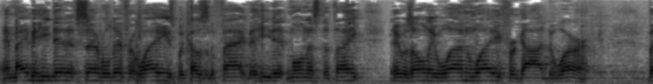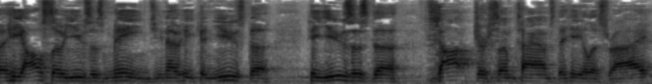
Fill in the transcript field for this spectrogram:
And maybe He did it several different ways because of the fact that He didn't want us to think there was only one way for God to work. But He also uses means. You know, He can use the, He uses the doctor sometimes to heal us, right?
